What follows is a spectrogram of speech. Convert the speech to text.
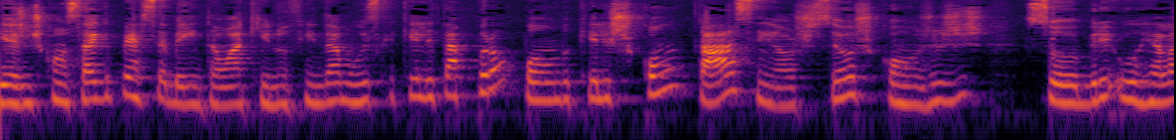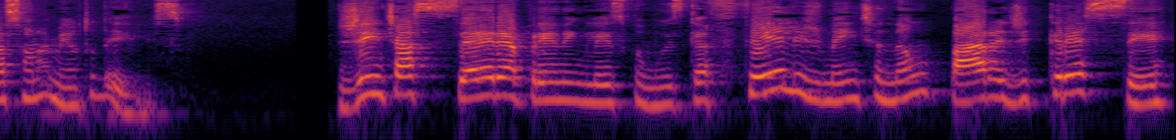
e a gente consegue perceber, então, aqui no fim da música, que ele está propondo que eles contassem aos seus cônjuges sobre o relacionamento deles. Gente, a série Aprenda Inglês com Música felizmente não para de crescer,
